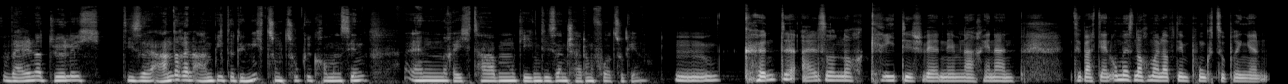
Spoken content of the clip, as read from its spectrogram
weil natürlich diese anderen Anbieter, die nicht zum Zug gekommen sind, ein Recht haben, gegen diese Entscheidung vorzugehen. Hm, könnte also noch kritisch werden im Nachhinein. Sebastian, um es nochmal auf den Punkt zu bringen,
